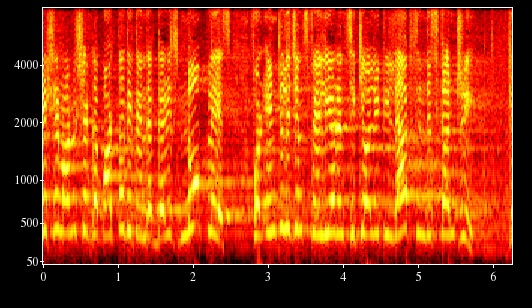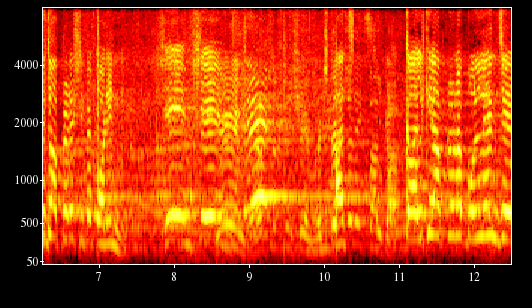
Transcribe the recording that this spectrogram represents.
দেশের মানুষের একটা বার্তা দিতেন that there is no place for intelligence failure and security lapse in this country কিন্তু আপনারা সেটা করেননি। আজ কালকে আপনারা বললেন যে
